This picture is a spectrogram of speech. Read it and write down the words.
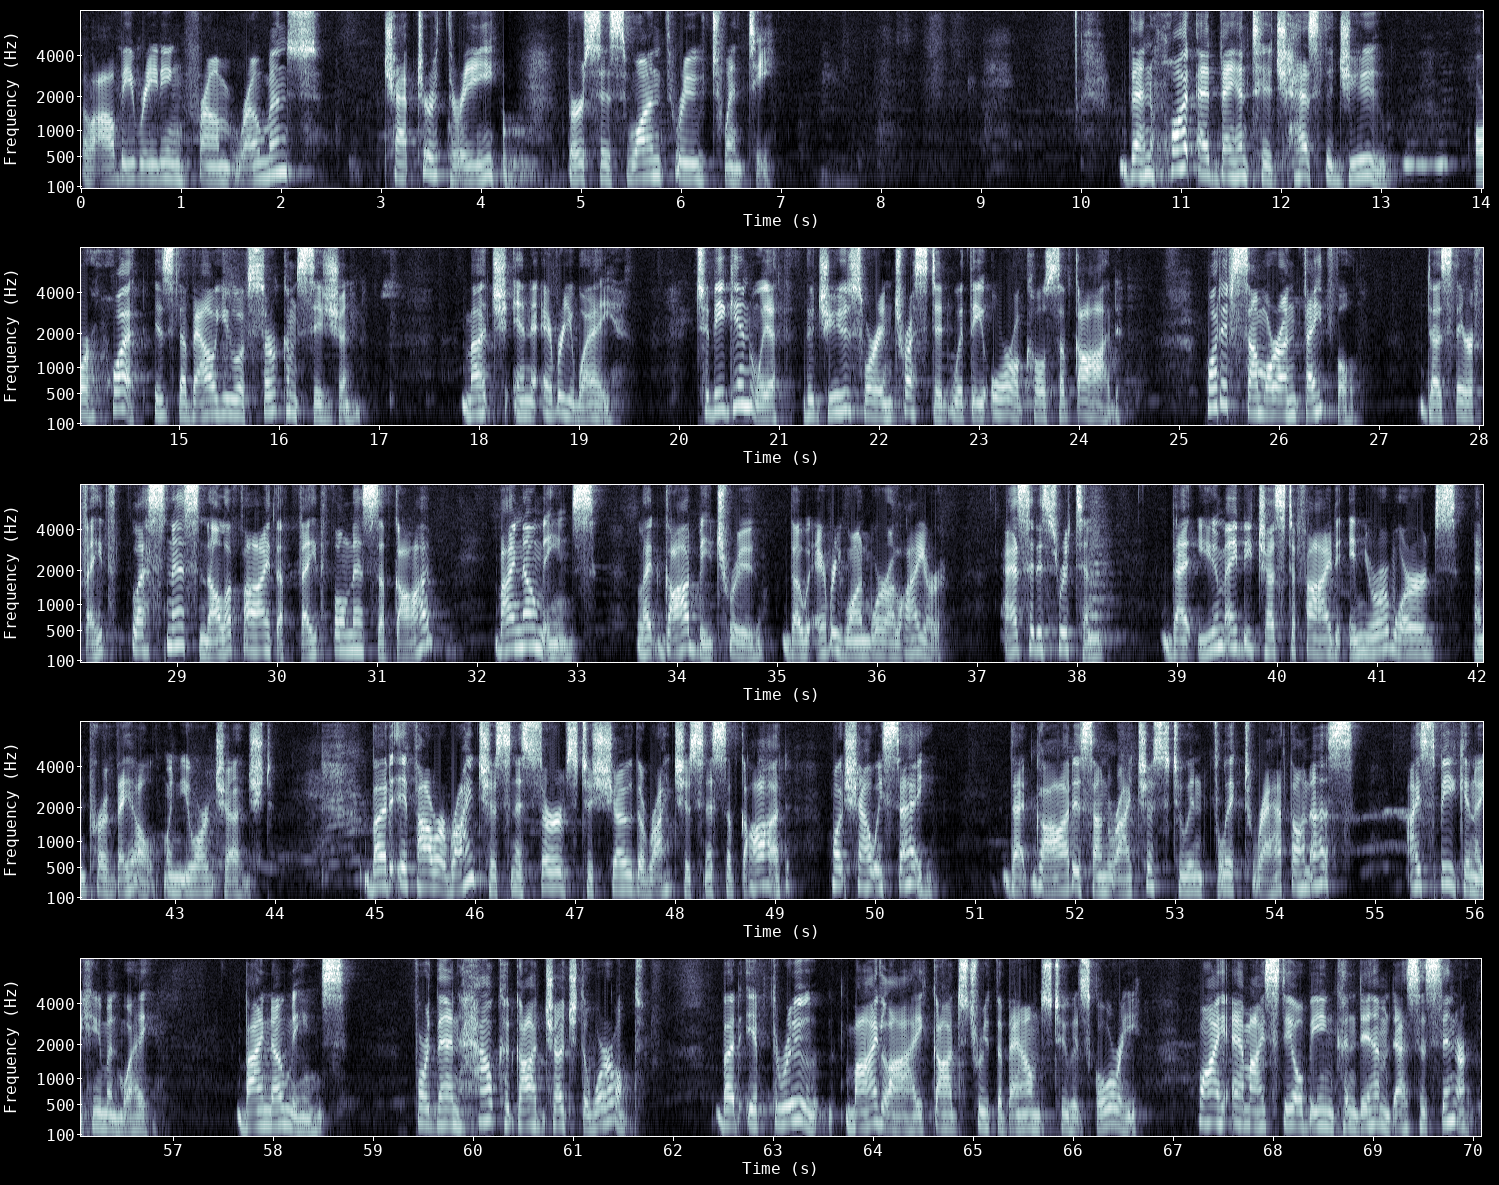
So I'll be reading from Romans chapter 3, verses 1 through 20. Then what advantage has the Jew? Or what is the value of circumcision? Much in every way. To begin with, the Jews were entrusted with the oracles of God. What if some were unfaithful? Does their faithlessness nullify the faithfulness of God? By no means. Let God be true, though everyone were a liar. As it is written, that you may be justified in your words and prevail when you are judged. But if our righteousness serves to show the righteousness of God, what shall we say? That God is unrighteous to inflict wrath on us? I speak in a human way. By no means. For then, how could God judge the world? But if through my lie God's truth abounds to his glory, why am I still being condemned as a sinner?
